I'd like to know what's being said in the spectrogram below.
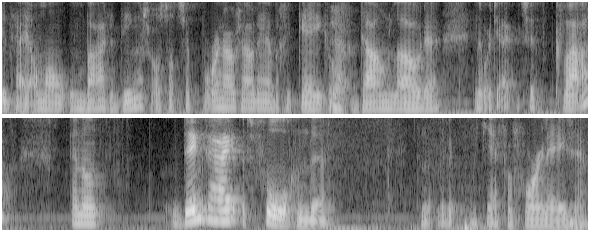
vindt hij allemaal onware dingen, zoals dat ze porno zouden hebben gekeken Ja. of downloaden. En dan wordt hij eigenlijk ontzettend kwaad. En dan denkt hij het volgende. En Dat moet je even voorlezen.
